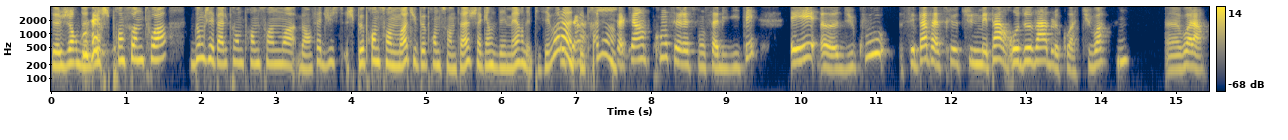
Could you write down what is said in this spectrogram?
De genre de Ouais. dire je prends soin de toi, donc j'ai pas le temps de prendre soin de moi. Bah en fait, juste je peux prendre soin de moi, tu peux prendre soin de ta, chacun se démerde et puis c'est voilà, c'est très bien. Chacun prend ses responsabilités et euh, du coup, c'est pas parce que tu ne mets pas redevable, quoi, tu vois? Mm. Euh, voilà.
